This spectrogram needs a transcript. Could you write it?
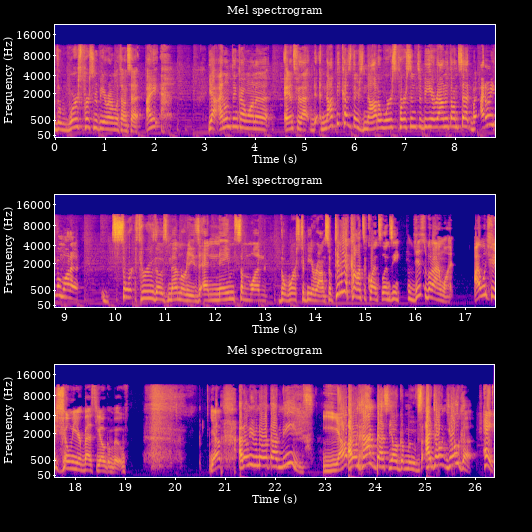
the worst person to be around with on set. I, yeah, I don't think I want to answer that. Not because there's not a worse person to be around with on set, but I don't even want to sort through those memories and name someone the worst to be around. So give me a consequence, Lindsay. This is what I want. I want you to show me your best yoga move. Yep. I don't even know what that means. Yep. I don't have best yoga moves. I don't yoga. Hey,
